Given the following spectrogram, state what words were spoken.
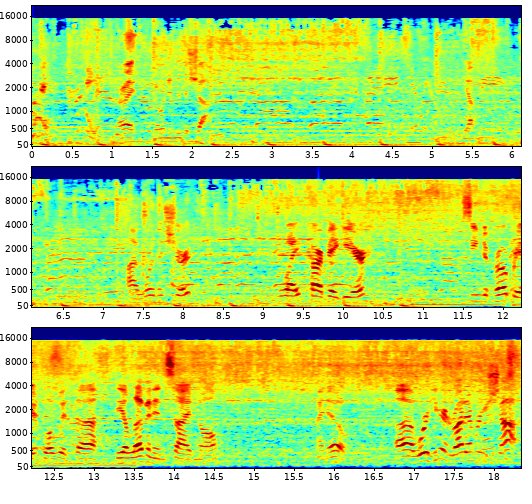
hi. Hi. All right, going into the shop. Yep. I wore the shirt. Dwight Carpe gear. Seemed appropriate, well, with uh, the 11 inside and all. I know. Uh, we're here in Rod Emory's shop. It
